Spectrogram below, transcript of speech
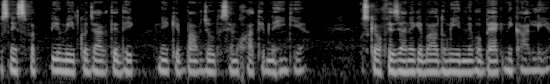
اس نے اس وقت بھی امید کو جاگتے دیکھنے کے باوجود اسے مخاطب نہیں کیا۔ اس کے آفس جانے کے بعد امید نے وہ بیگ نکال لیا،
